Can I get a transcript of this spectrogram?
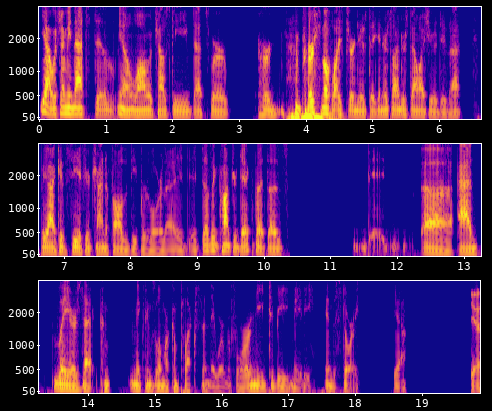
yeah, which I mean that's the you know Lana Wachowski. That's where her personal life journey has taken her. So I understand why she would do that. But yeah, I could see if you're trying to follow the deeper lore that it, it doesn't contradict, but it does uh, add layers that com- make things a little more complex than they were before, or need to be maybe in the story. Yeah. Yeah.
